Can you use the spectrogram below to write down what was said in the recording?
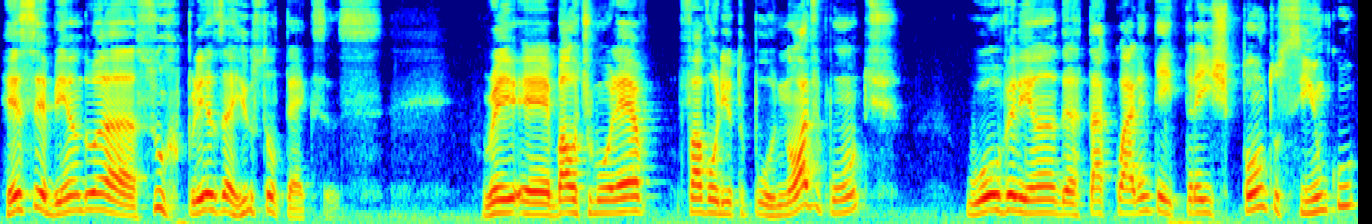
recebendo a surpresa Houston Texas. Eh, Baltimore é favorito por nove pontos o over e under tá 43.5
